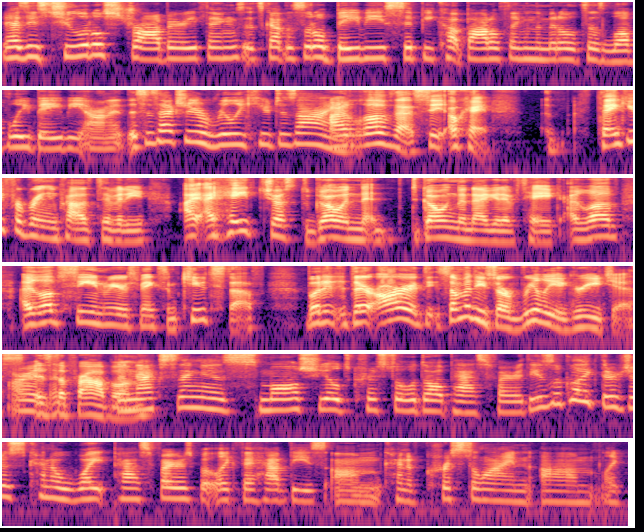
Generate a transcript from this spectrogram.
It has these two little strawberry things. It's got this little baby sippy cup bottle thing in the middle. It says "lovely baby" on it. This is actually a really cute design. I love that. See, okay. Thank you for bringing positivity. I, I hate just going ne- going the negative take. I love I love seeing Rearz make some cute stuff, but it, there are some of these are really egregious. Right, is the problem? The next thing is small shield crystal adult pacifier. These look like they're just kind of white pacifiers, but like they have these um kind of crystalline um like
